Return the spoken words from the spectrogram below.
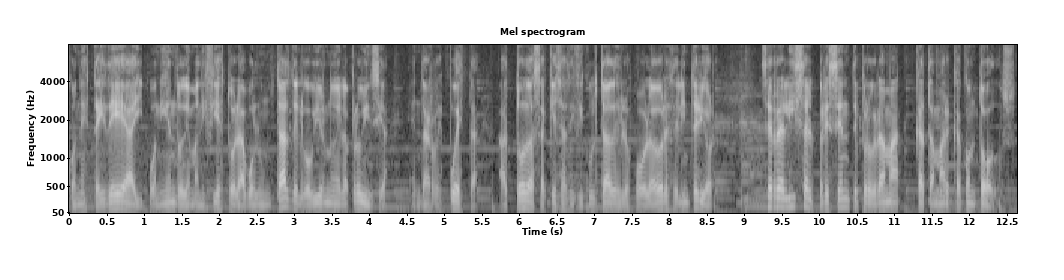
con esta idea y poniendo de manifiesto la voluntad del gobierno de la provincia en dar respuesta a todas aquellas dificultades de los pobladores del interior, se realiza el presente programa Catamarca con Todos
